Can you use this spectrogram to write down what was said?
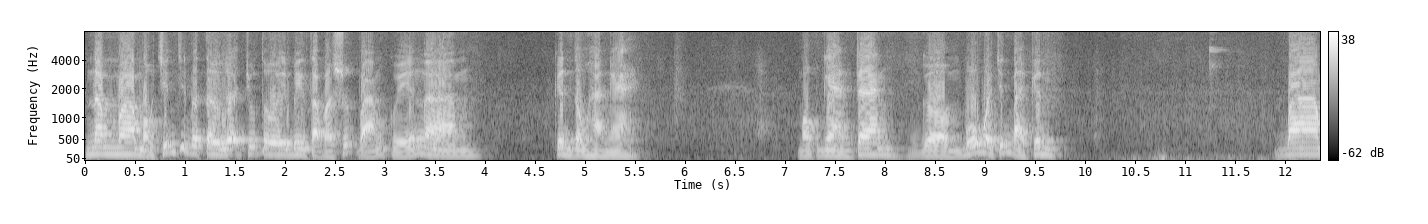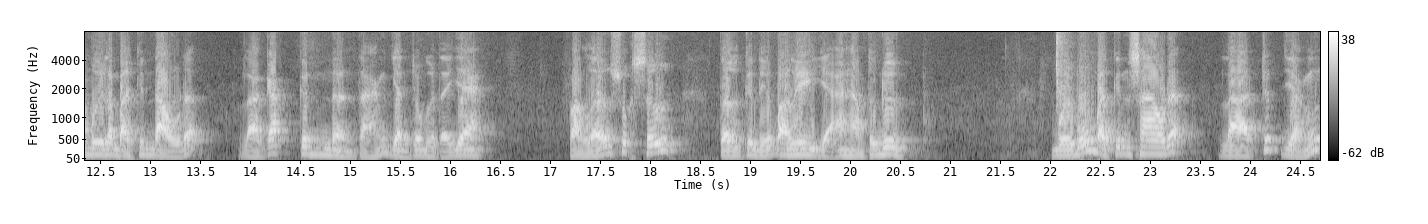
Năm à, 1994 chúng tôi biên tập và xuất bản quyển à, kinh tụng hàng ngày. Một ngàn trang gồm 49 bài kinh. 35 bài kinh đầu đó là các kinh nền tảng dành cho người tại gia. Phần lớn xuất xứ từ kinh điển Bali và A Hàm tương đương. 14 bài kinh sau đó là trích dẫn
